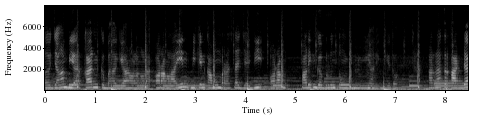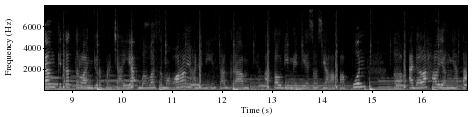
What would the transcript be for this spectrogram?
eh, jangan biarkan kebahagiaan orang orang lain bikin kamu merasa jadi orang paling enggak beruntung di dunia gitu. Karena terkadang kita terlanjur percaya bahwa semua orang yang ada di Instagram atau di media sosial apa pun eh, adalah hal yang nyata.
